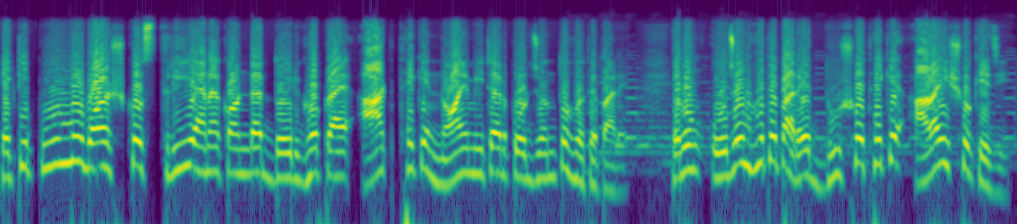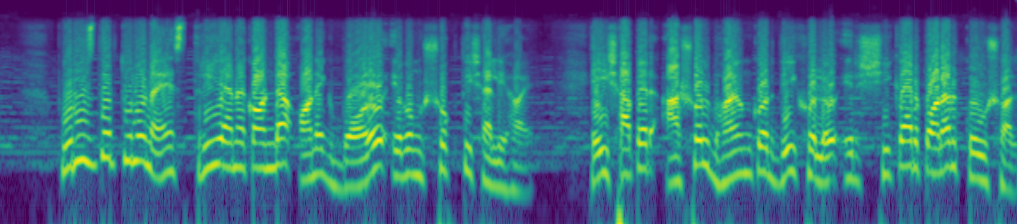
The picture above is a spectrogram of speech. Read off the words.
একটি পূর্ণবয়স্ক স্ত্রী অ্যানাকন্ডার দৈর্ঘ্য প্রায় আট থেকে নয় মিটার পর্যন্ত হতে পারে এবং ওজন হতে পারে দুশো থেকে আড়াইশো কেজি। পুরুষদের তুলনায় স্ত্রী অ্যানাকন্ডা অনেক বড় এবং শক্তিশালী হয়। এই সাপের আসল ভয়ঙ্কর দিক হল এর শিকার পড়ার কৌশল।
